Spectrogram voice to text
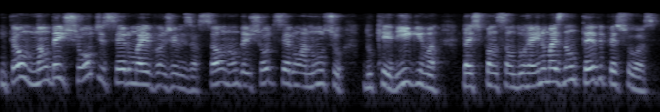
Então, não deixou de ser uma evangelização, não deixou de ser um anúncio do querigma, da expansão do reino, mas não teve pessoas.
